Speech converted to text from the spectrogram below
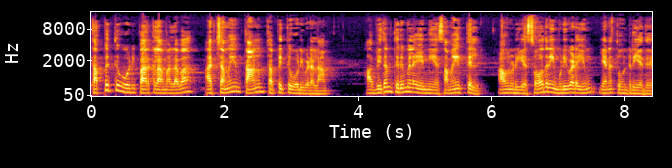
தப்பித்து ஓடி பார்க்கலாம் அல்லவா? அச்சமயம் தானும் தப்பித்து ஓடிவிடலாம். அவ்விதம் திருமலை எண்ணிய சமயத்தில் அவனுடைய சோதனை முடிவடையும் என தோன்றியது.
